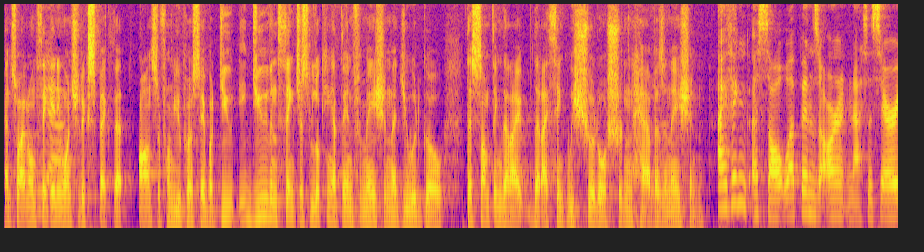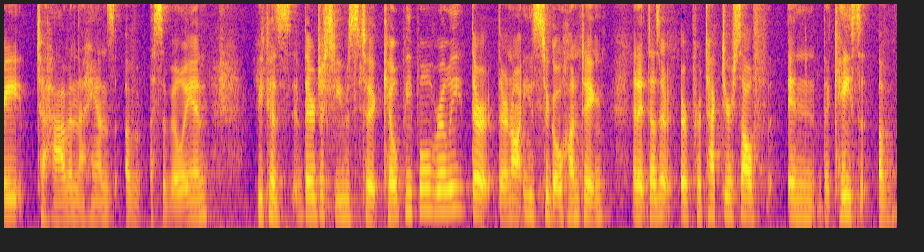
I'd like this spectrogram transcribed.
and so I don't think Mm-hmm. Yeah. anyone should expect that answer from you per se. But do you, do you even think, just looking at the information, that you would go, there's something that I, that I think we should or shouldn't have as a nation? I think assault weapons aren't necessary to have in the hands of a civilian because they're just used to kill people really. They're they're not used to go hunting and it doesn't or protect yourself in the case of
